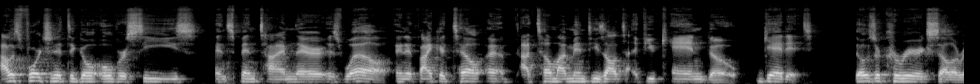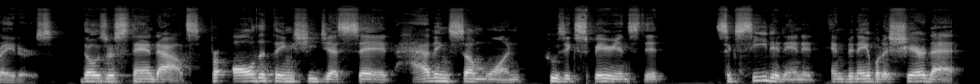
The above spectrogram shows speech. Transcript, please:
I was fortunate to go overseas and spend time there as well. And if I could tell, uh, I tell my mentees all the time if you can go, get it. Those are career accelerators those are standouts for all the things she just said. Having someone who's experienced it, succeeded in it, and been able to share that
